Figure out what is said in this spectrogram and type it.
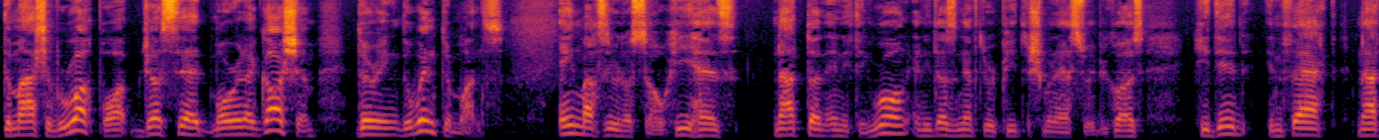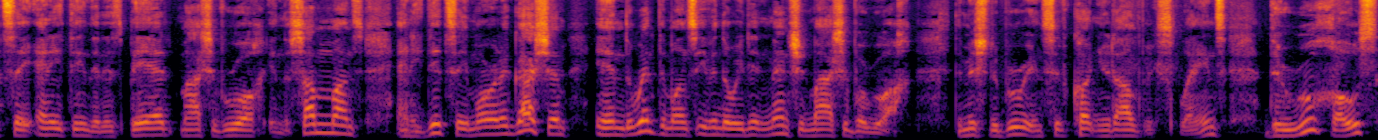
the Mashiv Ruach part, just said Morid Agashem during the winter months. Ein Machzir so. He has not done anything wrong, and he doesn't have to repeat the Shemon Esrei because he did, in fact, not say anything that is bad, Mashav Ruach, in the summer months, and he did say Morad Agashem in the winter months, even though he didn't mention Mashav Ruach. The Mishnah Berurah in Sivkot Yudalv explains, the Ruchos,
